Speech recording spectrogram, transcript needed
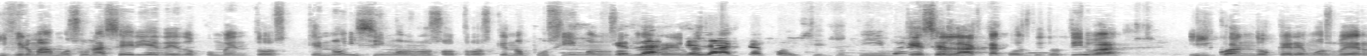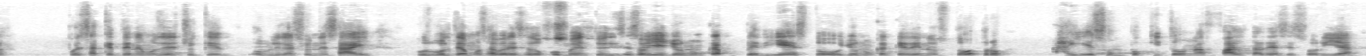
Y firmamos una serie de documentos que no hicimos nosotros, que no pusimos nosotros la, las reglas. El acta constitutiva. Que es el acta constitutiva y cuando queremos ver, pues a qué tenemos derecho y qué obligaciones hay, pues volteamos a ver ese documento y dices, oye, yo nunca pedí esto o yo nunca quedé en esto otro. Ahí es un poquito una falta de asesoría,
